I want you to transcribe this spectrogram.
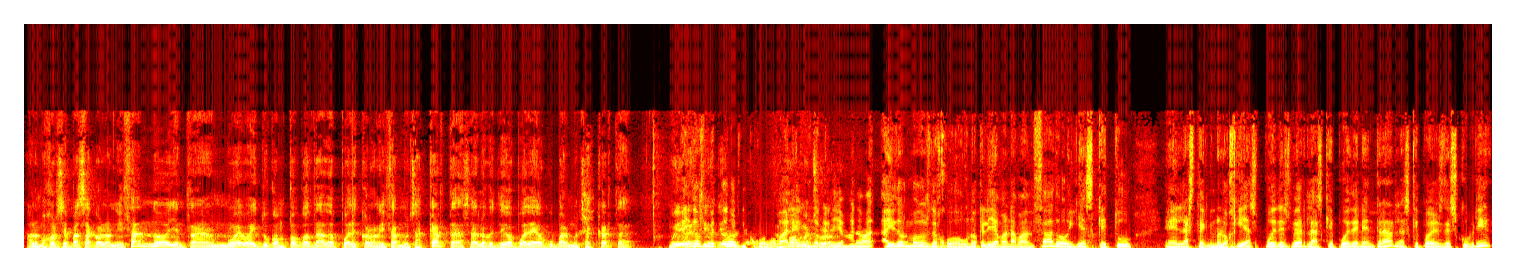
a lo mejor se pasa colonizando y entran nuevas y tú con pocos dados puedes colonizar muchas cartas, ¿sabes lo que te digo? Puedes ocupar muchas cartas. Muy hay dos métodos tío. de juego, ¿vale? muy Uno que le llaman hay dos modos de juego. Uno que le llaman avanzado y es que tú en las tecnologías puedes ver las que pueden entrar, las que puedes descubrir.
